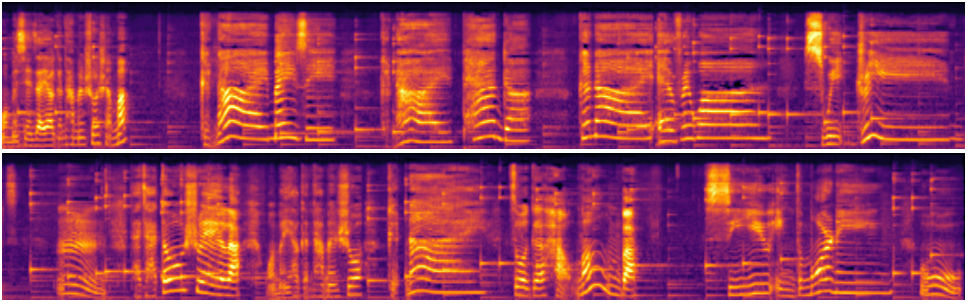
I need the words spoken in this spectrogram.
我们现在要跟他们说什么？Good night, Maisie. Good night, Panda. Good night, everyone. Sweet dreams. 嗯，大家都睡了，我们要跟他们说 Good night，做个好梦吧。See you in the morning. 哦，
